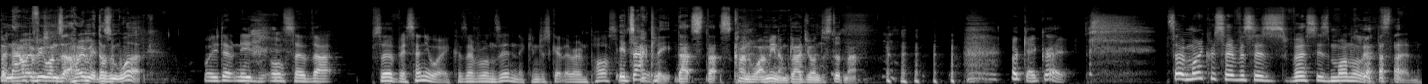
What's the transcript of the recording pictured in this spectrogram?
But now everyone's at home; it doesn't work. well, you don't need also that service anyway because everyone's in. They can just get their own parcel. Exactly. That's that's kind of what I mean. I'm glad you understood that. Okay, great. So microservices versus monoliths then.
